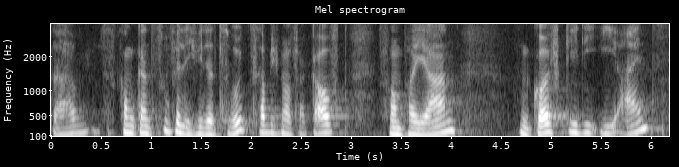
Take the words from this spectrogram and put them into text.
Da, das kommt ganz zufällig wieder zurück. Das habe ich mal verkauft vor ein paar Jahren. Ein Golf GTI 1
